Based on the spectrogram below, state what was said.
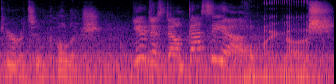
keratin polish. You just don't gussy up. Oh my gosh.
